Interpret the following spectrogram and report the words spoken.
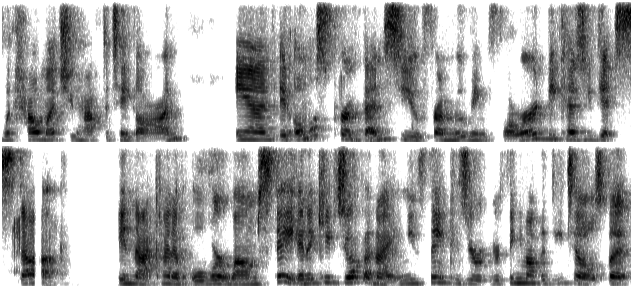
with how much you have to take on. And it almost prevents you from moving forward because you get stuck in that kind of overwhelmed state. And it keeps you up at night and you think because you're you're thinking about the details. But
